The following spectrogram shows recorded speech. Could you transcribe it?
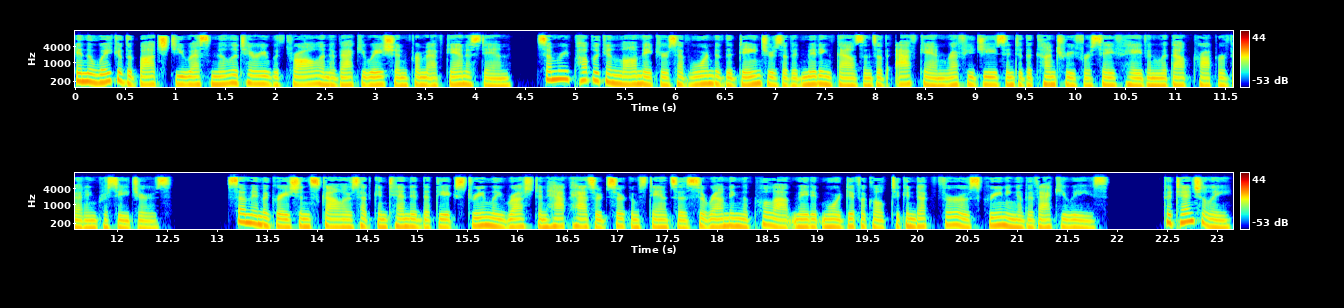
In the wake of the botched U.S. military withdrawal and evacuation from Afghanistan, some Republican lawmakers have warned of the dangers of admitting thousands of Afghan refugees into the country for safe haven without proper vetting procedures. Some immigration scholars have contended that the extremely rushed and haphazard circumstances surrounding the pullout made it more difficult to conduct thorough screening of evacuees. Potentially,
